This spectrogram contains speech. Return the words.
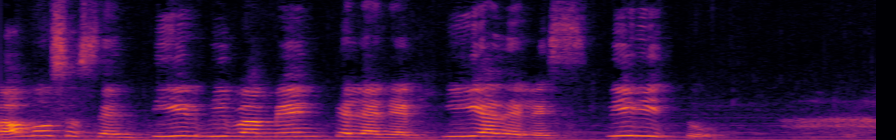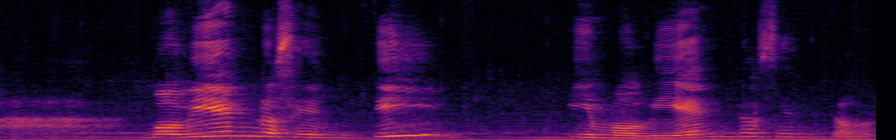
Vamos a sentir vivamente la energía del espíritu moviéndose en ti y moviéndose en todo.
